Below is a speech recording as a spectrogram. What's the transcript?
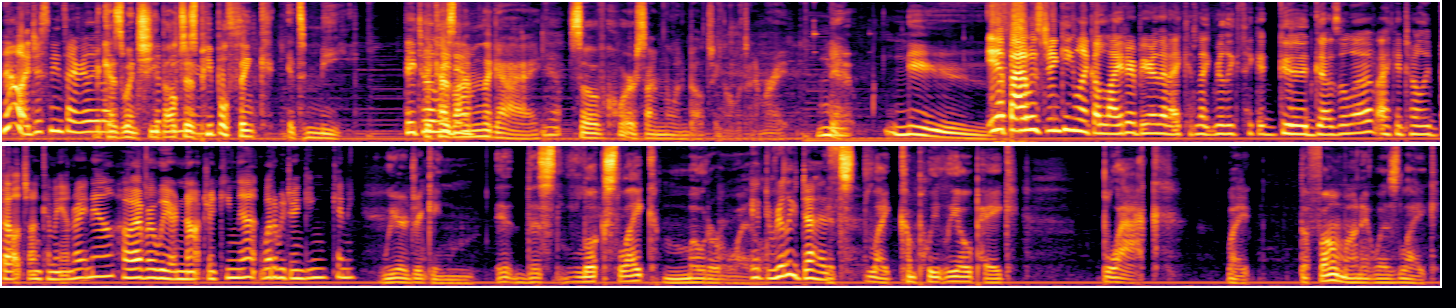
No, it just means I really Because like when she belches, beer. people think it's me. they totally because do. I'm the guy. Yeah. So of course I'm the one belching all the time, right? No. No. If I was drinking like a lighter beer that I could like really take a good guzzle of, I could totally belch on command right now. However, we are not drinking that. What are we drinking, Kenny? We are drinking. It, this looks like motor oil. It really does. It's like completely opaque, black. Like the foam on it was like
